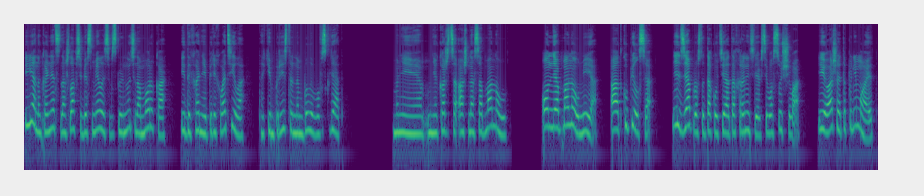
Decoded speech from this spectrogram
И я, наконец, нашла в себе смелость взглянуть на Морока, и дыхание перехватило. Таким пристальным был его взгляд. Мне... мне кажется, аж нас обманул. Он не обманул Мия, а откупился. Нельзя просто так уйти от охранителя всего сущего. И Аша это понимает.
